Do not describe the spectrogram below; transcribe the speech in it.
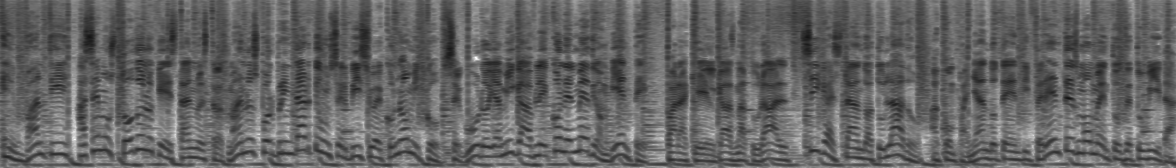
En Vanti hacemos todo lo que está en nuestras manos por brindarte un servicio económico, seguro y amigable con el medio ambiente, para que el gas natural siga estando a tu lado, acompañándote en diferentes momentos de tu vida.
